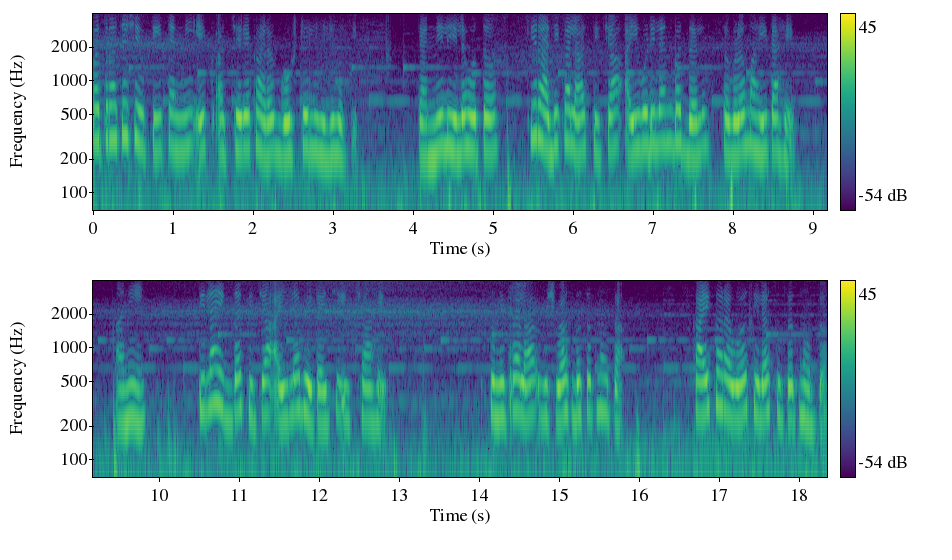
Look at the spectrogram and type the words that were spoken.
पत्राच्या शेवटी त्यांनी एक आश्चर्यकारक गोष्ट लिहिली होती. त्यांनी लिहिलं होतं की राधिकाला तिच्या आईवडिलांबद्दल सगळं माहीत आहे आणि तिला एकदा तिच्या आईला भेटायची इच्छा आहे. सुमित्राला विश्वास बसत नव्हता. काय करावं तिला सुचत नव्हतं.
